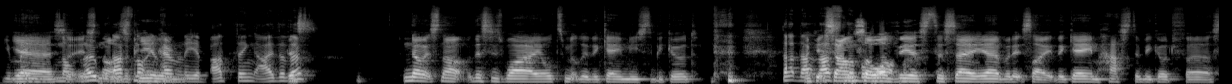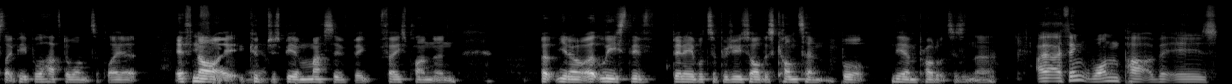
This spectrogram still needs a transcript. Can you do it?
you Yeah, may so not know, but not as that's not appealing. inherently a bad thing either. Though no, it's not. This is why ultimately the game needs to be good. that, that like it sounds so one. obvious to say, yeah, but it's like the game has to be good first. Like people have to want to play it. If not, it could yeah. just be a massive big face faceplant, and uh, you know, at least they've been able to produce all this content, but the end product isn't there. I, I think one part of it is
